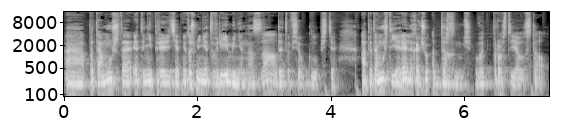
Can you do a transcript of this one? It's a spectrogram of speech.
а, потому что это не приоритет. Не то, что меня нет времени на зал, да это все глупости, а потому что я реально хочу отдохнуть. Вот просто я устал.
